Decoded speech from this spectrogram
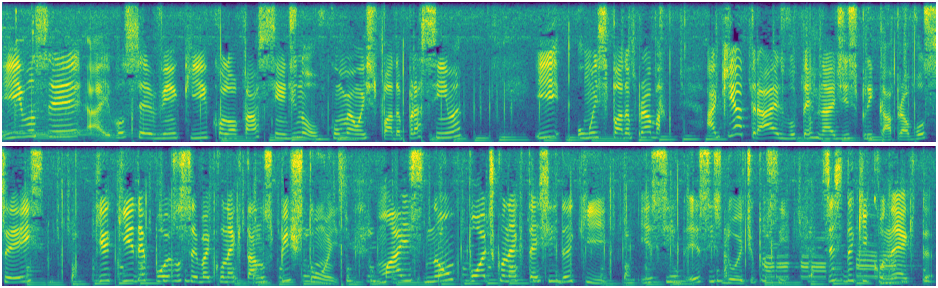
e você, aí você vem aqui e coloca a senha de novo, como é uma espada para cima e uma espada para baixo. Aqui atrás vou terminar de explicar para vocês que aqui depois você vai conectar nos pistões, mas não pode conectar esses daqui, esse, esses dois, tipo assim. Se esse daqui conecta,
